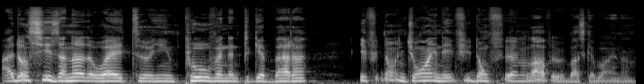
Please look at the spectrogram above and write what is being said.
I don't see another way to improve and then to get better if you don't join, if you don't feel in love with basketball, you know.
